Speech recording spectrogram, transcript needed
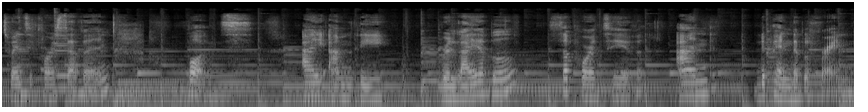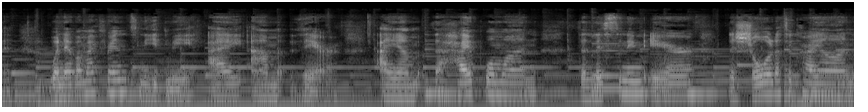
24/7, but I am the reliable, supportive, and dependable friend. Whenever my friends need me, I am there. I am the hype woman, the listening ear, the shoulder to cry on,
